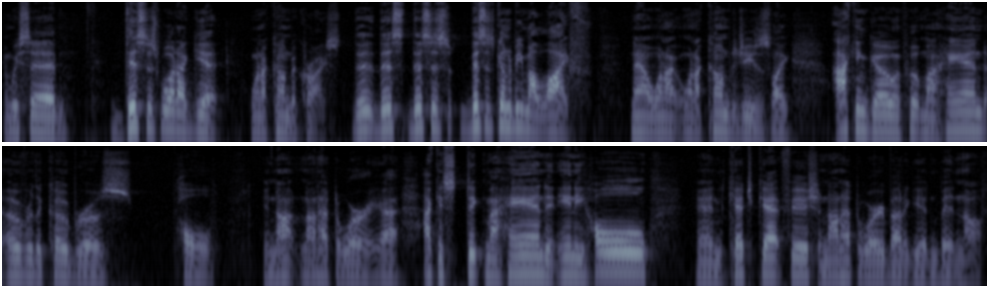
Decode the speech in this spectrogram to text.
and we said, this is what I get when I come to Christ. This this, is this is going to be my life now when I when I come to Jesus. Like I can go and put my hand over the cobra's hole and not not have to worry. I I can stick my hand in any hole and catch a catfish and not have to worry about it getting bitten off.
